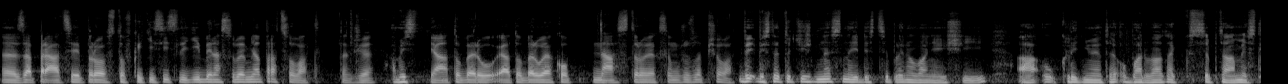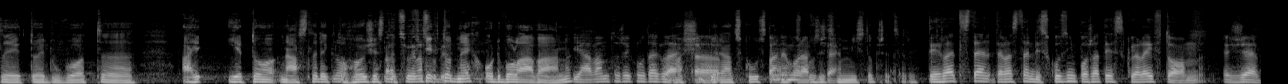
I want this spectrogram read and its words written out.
eh, za práci pro stovky tisíc lidí, by na sobě měl pracovat. Takže A my, já to beru, já to beru jako nástroj, jak se můžu zlepšovat. vy, vy jste totiž dnes nejdisciplinovanější a uklidňujete oba dva, tak se ptám, jestli to je důvod eh, a je to následek no, toho, že jste v těchto sobě. dnech odvoláván Já vám to řeknu takhle. vaší eh, pirátskou pane stranou z Moravče. pozice místo předsedy. Tyhle ten, tenhle ten diskuzní pořad je skvělý v tom, že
